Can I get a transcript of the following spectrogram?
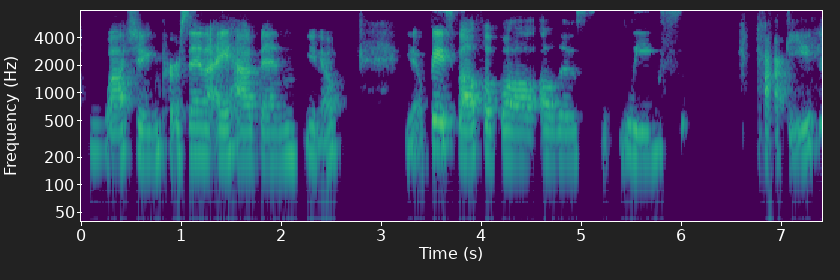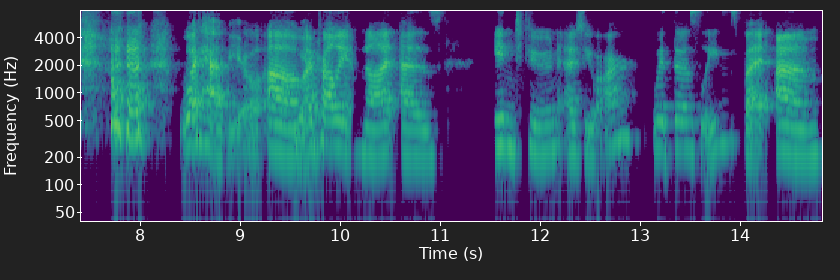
watching person. I have been you know you know baseball football all those leagues hockey what have you. Um right. i probably am not as in tune as you are with those leagues but um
